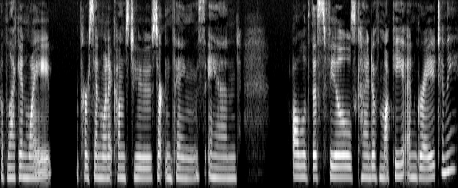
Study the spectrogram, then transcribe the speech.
a black and white person when it comes to certain things. And all of this feels kind of mucky and gray to me.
